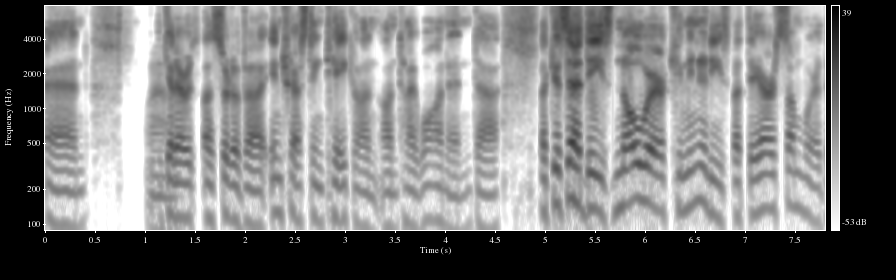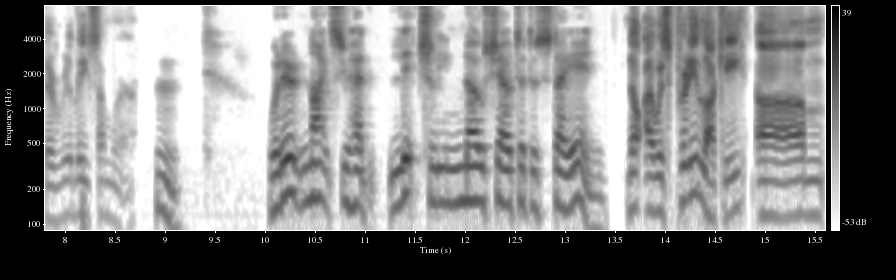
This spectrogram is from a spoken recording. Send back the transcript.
and Wow. get a, a sort of uh interesting take on on Taiwan. And uh, like I said, these nowhere communities, but they are somewhere. They're really somewhere. Were there nights you had literally no shelter to stay in? No, I was pretty lucky. Um,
